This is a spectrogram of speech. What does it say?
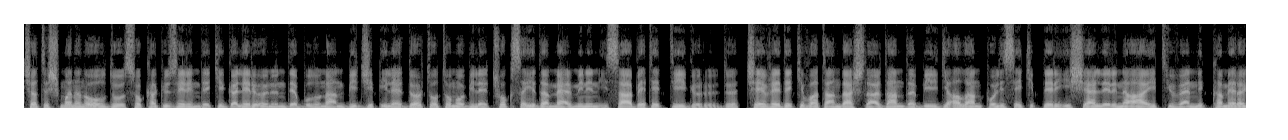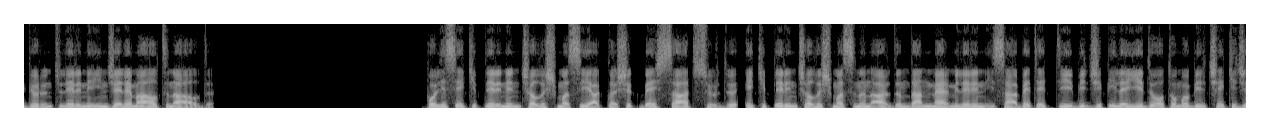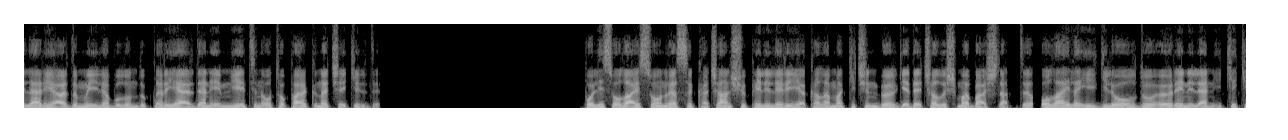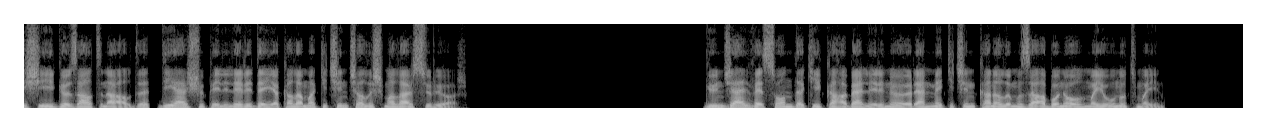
Çatışmanın olduğu sokak üzerindeki galeri önünde bulunan bir cip ile 4 otomobile çok sayıda merminin isabet ettiği görüldü, çevredeki vatandaşlardan da bilgi alan polis ekipleri işyerlerine ait güvenlik kamera görüntülerini inceleme altına aldı. Polis ekiplerinin çalışması yaklaşık 5 saat sürdü, ekiplerin çalışmasının ardından mermilerin isabet ettiği bir cip ile 7 otomobil çekiciler yardımıyla bulundukları yerden emniyetin otoparkına çekildi. Polis olay sonrası kaçan şüphelileri yakalamak için bölgede çalışma başlattı, olayla ilgili olduğu öğrenilen iki kişiyi gözaltına aldı, diğer şüphelileri de yakalamak için çalışmalar sürüyor. Güncel ve son dakika haberlerini öğrenmek için kanalımıza abone olmayı unutmayın.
